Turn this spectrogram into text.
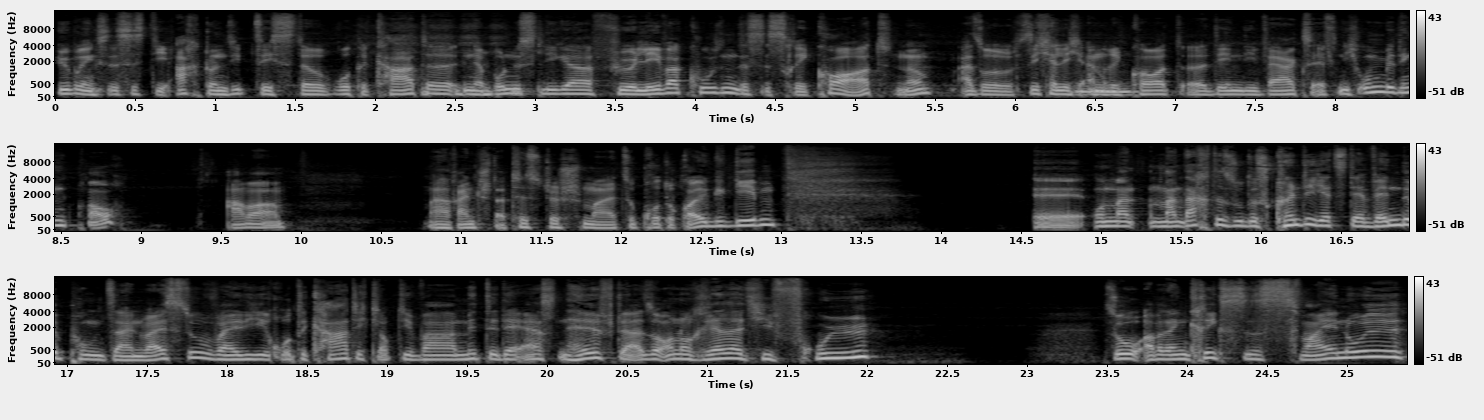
Übrigens ist es die 78. rote Karte in der Bundesliga für Leverkusen. Das ist Rekord. Ne? Also sicherlich ein mhm. Rekord, äh, den die Werkself nicht unbedingt braucht. Aber mal rein statistisch mal zu Protokoll gegeben. Äh, und man, man dachte so, das könnte jetzt der Wendepunkt sein, weißt du, weil die rote Karte, ich glaube, die war Mitte der ersten Hälfte, also auch noch relativ früh. So, aber dann kriegst du es 2-0,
